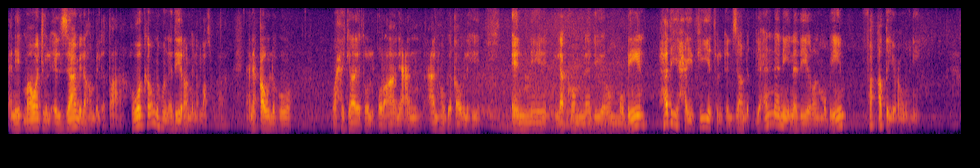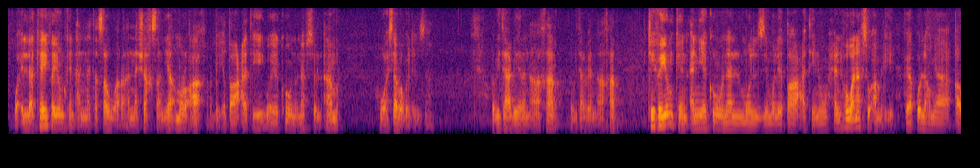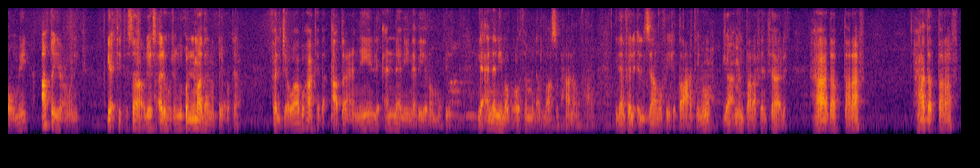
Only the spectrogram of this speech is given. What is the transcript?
يعني ما وجه الإلزام لهم بالإطاعة. هو كونه نذيرا من الله سبحانه وتعالى. يعني قوله وحكاية القرآن عن عنه بقوله إني لكم نذير مبين. هذه حيثية الإلزام. لأنني نذير مبين فأطيعوني. وإلا كيف يمكن أن نتصور أن شخصا يأمر آخر بإطاعته ويكون نفس الأمر هو سبب الإلزام. وبتعبير آخر وبتعبير آخر كيف يمكن أن يكون الملزم لطاعة نوح هو نفس أمره؟ فيقول لهم يا قومي أطيعوني. يأتي تساؤل يسأله يقول لماذا نطيعك؟ فالجواب هكذا أطعني لأنني نذير مبين لأنني مبعوث من الله سبحانه وتعالى. إذا فالإلزام في إطاعة نوح جاء من طرف ثالث. هذا الطرف هذا الطرف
